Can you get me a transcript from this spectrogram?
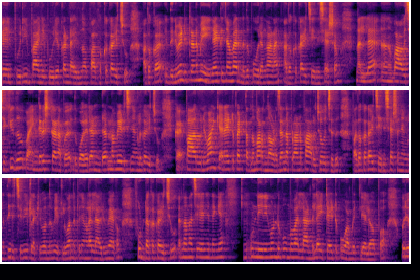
ബേൽപൂരിയും പാനിപൂരിയും ഒക്കെ ഉണ്ടായിരുന്നു. അപ്പോൾ അതൊക്കെ കഴിച്ചു. അതൊക്കെ ഇതിന് വേണ്ടിയിട്ടാണ് മെയിനായിട്ട് ഞാൻ വരുന്നത് പൂരം കാണാൻ. അതൊക്കെ കഴിച്ചതിന് ശേഷം നല്ല വാവച്ചയ്ക്ക് ഇത് ഭയങ്കര ഇഷ്ടമാണ് അപ്പോൾ ഇതുപോലെ രണ്ടെണ്ണം മേടിച്ച് ഞങ്ങൾ കഴിച്ചു. പാറുവിന് വാങ്ങിക്കാനായിട്ട് പെട്ടെന്ന് മറന്നു. അവിടെ ചെന്നപ്പോഴാണ് പാറു ചോദിച്ചത്. അപ്പോൾ അതൊക്കെ കഴിച്ചതിന് ശേഷം ഞങ്ങൾ തിരിച്ച് വീട്ടിലേക്ക് വന്നു. വീട്ടിൽ വന്നിട്ട് ഞങ്ങൾ എല്ലാവരും വേഗം ഫുഡൊക്കെ കഴിച്ചു. എന്താണെന്ന് വെച്ച് കഴിഞ്ഞിട്ടുണ്ടെങ്കിൽ ഉണ്ണീനെയും കൊണ്ട് പോകുമ്പോൾ വല്ലാണ്ട് ലൈറ്റായിട്ട് പോകാൻ പറ്റില്ലല്ലോ. അപ്പോൾ ഒരു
